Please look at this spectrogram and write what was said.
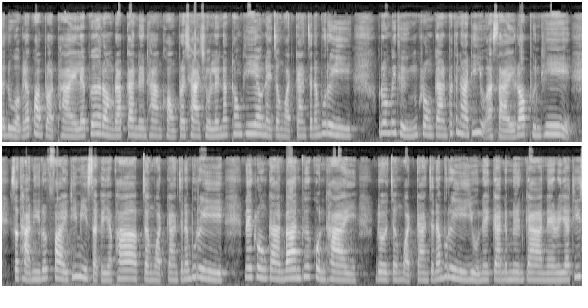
สะดวกและความปลอดภัย และเพื่อรองรับการเดินทางของประชาชนและนักท่องเที่ยวในจังหวัดกาญจนบุรี รวมไปถึงโครงการพัฒนาที่อยู่อาศัยรอบพื้นที่ สถานีรถไฟที่มีศักยภาพ จังหวัดกาญจนบุรี ในโครงการบ้านเพื่อคนไทย โดยจังหวัดกาญจนบุรีอยู่ในการดำเนินการในระยะที่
